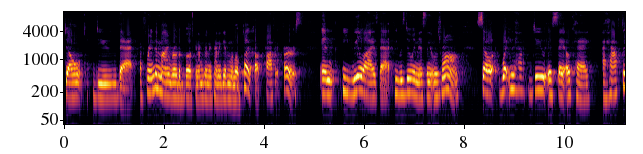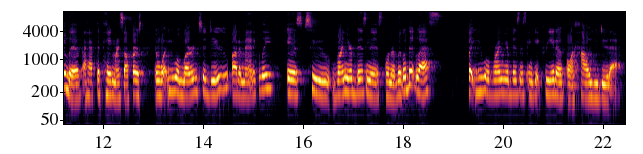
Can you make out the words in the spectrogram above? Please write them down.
don't do that. A friend of mine wrote a book, and I'm going to kind of give him a little plug called Profit First. And he realized that he was doing this and it was wrong. So, what you have to do is say, okay, I have to live, I have to pay myself first. And what you will learn to do automatically is to run your business on a little bit less, but you will run your business and get creative on how you do that.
